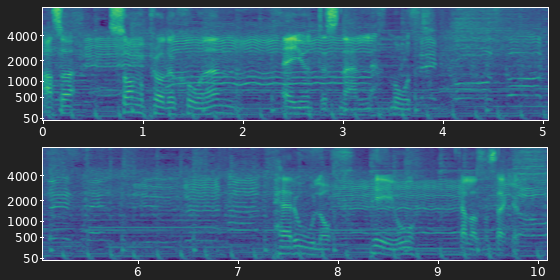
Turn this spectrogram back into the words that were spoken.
Alltså, sångproduktionen är ju inte snäll mot Per-Olof, PO kallas han säkert.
